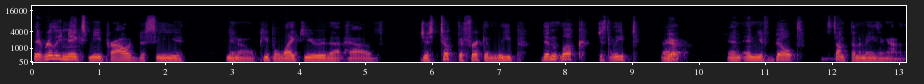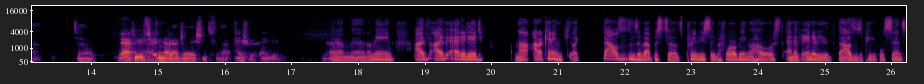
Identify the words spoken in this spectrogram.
it really makes me proud to see, you know, people like you that have just took the frickin' leap, didn't look, just leaped, right? Yep. And and you've built something amazing out of that. So yeah, huge congratulations that. for that. Thank for you. Thank you. Yeah. man. I mean, I've I've edited not I don't can't even like thousands of episodes previously before being a host and have interviewed thousands of people since.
